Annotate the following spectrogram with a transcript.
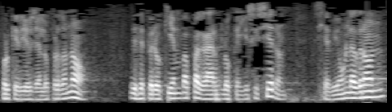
porque Dios ya lo perdonó. Dice, pero ¿quién va a pagar lo que ellos hicieron? Si había un ladrón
